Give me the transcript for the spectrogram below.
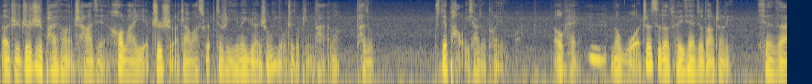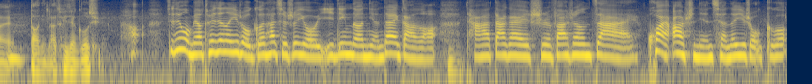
呃，只支持 Python 的插件，后来也支持了 JavaScript，就是因为原生有这个平台了，它就直接跑一下就可以了嘛。OK，嗯，那我这次的推荐就到这里，现在嗯到你来推荐歌曲。好，今天我们要推荐的一首歌，它其实有一定的年代感了，它大概是发生在快二十年前的一首歌。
